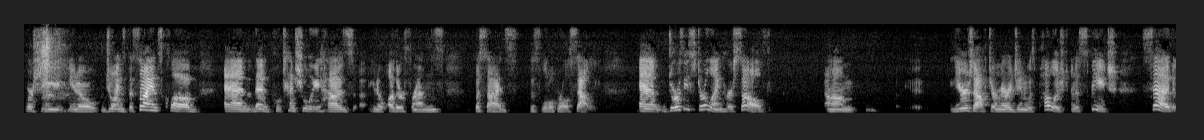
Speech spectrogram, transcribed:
where she you know joins the science club and then potentially has you know other friends besides this little girl sally and dorothy sterling herself um, years after Mary Jane was published, in a speech, said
